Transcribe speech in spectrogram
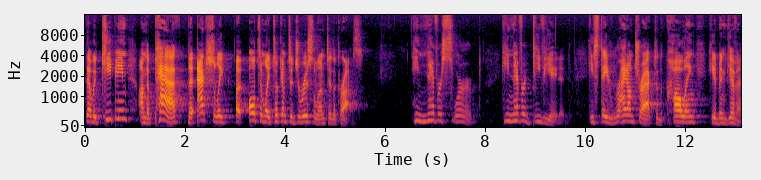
that would keep him on the path that actually uh, ultimately took him to Jerusalem to the cross. He never swerved, he never deviated. He stayed right on track to the calling he had been given.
